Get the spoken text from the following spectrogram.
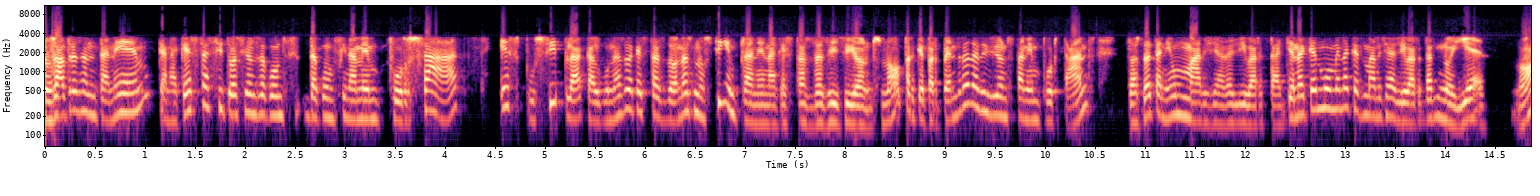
Nosaltres entenem que en aquestes situacions de, de confinament forçat és possible que algunes d'aquestes dones no estiguin prenent aquestes decisions, no? Perquè per prendre decisions tan importants has de tenir un marge de llibertat. I en aquest moment aquest marge de llibertat no hi és, no?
